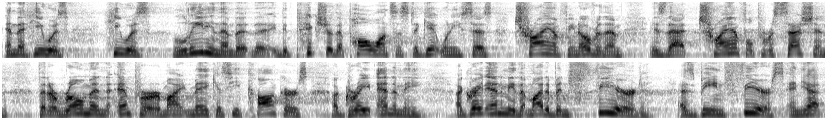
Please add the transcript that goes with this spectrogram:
And that he was, he was leading them. The, the, the picture that Paul wants us to get when he says triumphing over them is that triumphal procession that a Roman emperor might make as he conquers a great enemy, a great enemy that might have been feared as being fierce. And yet,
